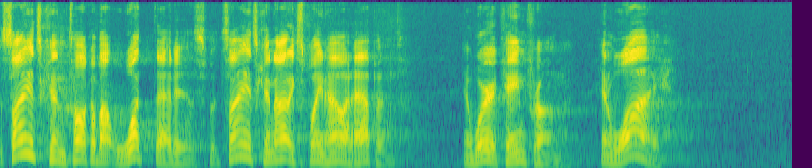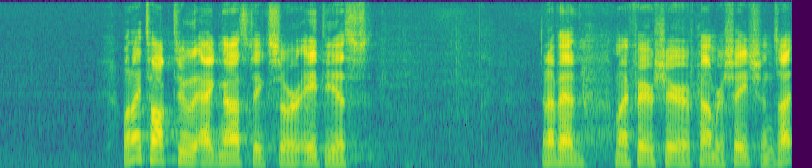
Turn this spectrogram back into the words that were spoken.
science can talk about what that is, but science cannot explain how it happened and where it came from and why. When I talk to agnostics or atheists, and I've had my fair share of conversations, I,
